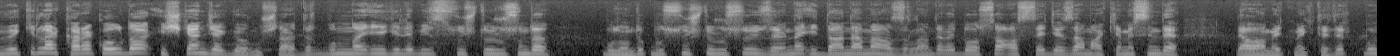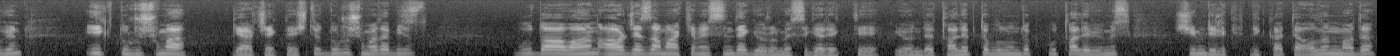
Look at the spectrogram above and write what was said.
Müvekkiller karakolda işkence görmüşlerdir. Bununla ilgili biz suç duyurusunda bulunduk. Bu suç duyurusu üzerine iddianame hazırlandı ve dosya Asliye Ceza Mahkemesi'nde devam etmektedir. Bugün ilk duruşma gerçekleşti. Duruşmada biz bu davanın Ağır Ceza Mahkemesi'nde görülmesi gerektiği yönde talepte bulunduk. Bu talebimiz şimdilik dikkate alınmadı.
